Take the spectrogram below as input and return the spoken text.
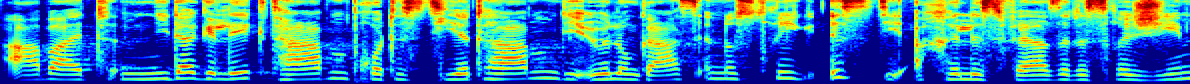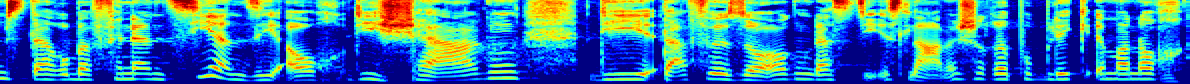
Arbeit niedergelegt haben, protestiert haben. Die Öl- und Gasindustrie ist die Achillesferse des Regimes. Darüber finanzieren sie auch die Schergen, die dafür sorgen, dass die Islamische Republik immer noch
